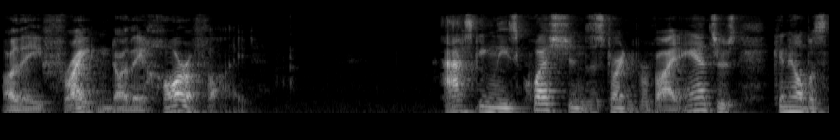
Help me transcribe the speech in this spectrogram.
Are they frightened? Are they horrified? Asking these questions and starting to provide answers can help us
